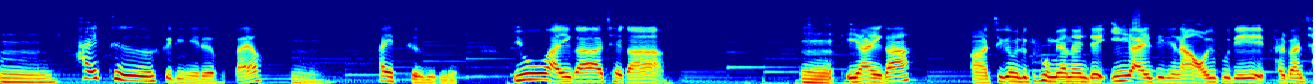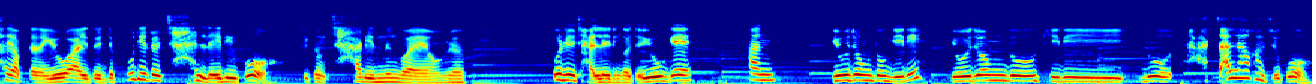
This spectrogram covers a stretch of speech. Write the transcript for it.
음, 화이트 그린이를 볼까요? 음, 화이트 그린이. 요 아이가 제가 음, 이 아이가 아, 지금 이렇게 보면은 이제 이 아이들이랑 얼굴이 별반 차이 없잖아요. 요 아이도 이제 뿌리를 잘 내리고 지금 잘 있는 거예요. 그래서 뿌리를 잘 내린 거죠. 요게 한 요 정도 길이, 요 정도 길이로 다 잘라가지고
